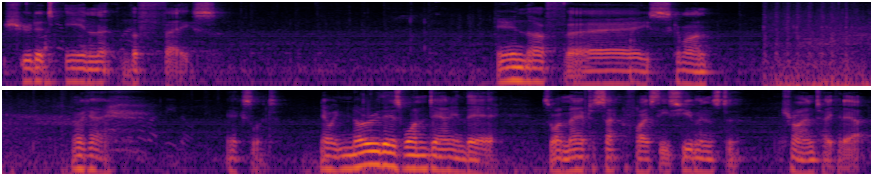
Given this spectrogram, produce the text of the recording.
Shoot it in the face. In the face. Come on. Okay. Excellent. Now we know there's one down in there, so I may have to sacrifice these humans to try and take it out.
